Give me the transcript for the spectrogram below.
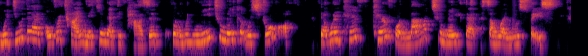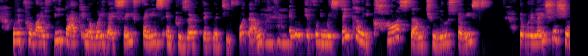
we do that over time, making that deposit when we need to make a withdrawal, that we're careful not to make that someone lose face. We provide feedback in a way that save face and preserve dignity for them. Mm-hmm. And if we mistakenly cause them to lose face, the relationship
